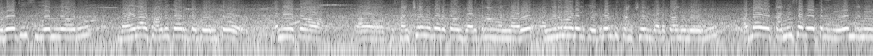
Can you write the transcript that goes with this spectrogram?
ఈరోజు సీఎం గారు మహిళా సాధికారిత పేరుతో అనేక సంక్షేమ పథకాలు పెడుతున్నామన్నారు అంగన్వాడీలకు ఎటువంటి సంక్షేమ పథకాలు లేవు. అట్లాగే కనీస వేతనం ఏమని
